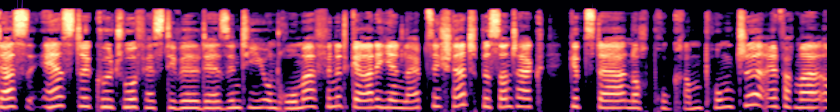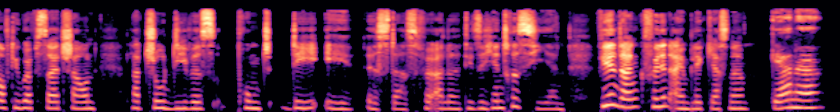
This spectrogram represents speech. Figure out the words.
Das erste Kulturfestival der Sinti und Roma findet gerade hier in Leipzig statt. Bis Sonntag gibt's da noch Programmpunkte. Einfach mal auf die Website schauen. lachodivis.de ist das für alle, die sich interessieren. Vielen Dank für den Einblick, Jasna. Gerne.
